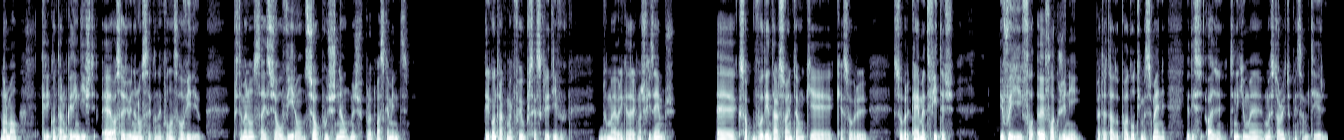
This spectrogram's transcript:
Normal. Queria contar um bocadinho disto, eh, ou seja, eu ainda não sei quando é que vou lançar o vídeo, mas também não sei se já o viram, se já o pus, não, mas pronto, basicamente queria contar como é que foi o processo criativo de uma brincadeira que nós fizemos, uh, que só vou adiantar só então que é, que é sobre, sobre queima de fitas. Eu fui fal uh, falar com o Geni para tratar do pod da última semana. Eu disse: Olha, tenho aqui uma, uma story, estou a pensar meter.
